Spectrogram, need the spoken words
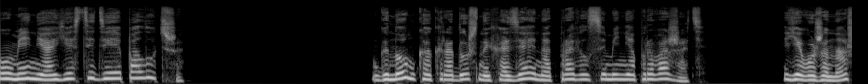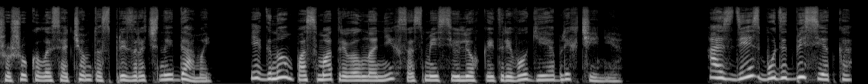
«у меня есть идея получше». Гном, как радушный хозяин, отправился меня провожать. Его жена шушукалась о чем-то с призрачной дамой, и гном посматривал на них со смесью легкой тревоги и облегчения. «А здесь будет беседка»,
